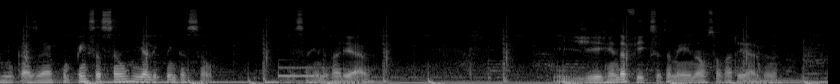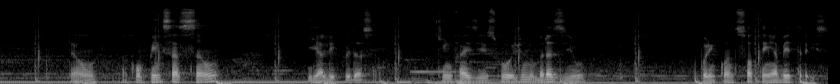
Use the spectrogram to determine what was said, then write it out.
No caso é a compensação e a liquidação dessa renda variável e de renda fixa também, não só variável. Né? Então, a compensação e a liquidação. Quem faz isso hoje no Brasil, por enquanto, só tem a B3.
